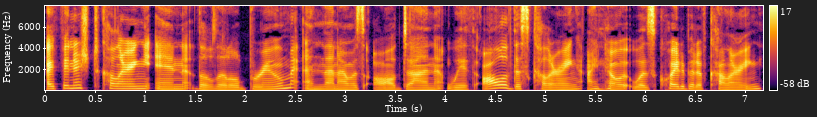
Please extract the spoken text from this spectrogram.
I finished coloring in the little broom and then I was all done with all of this coloring. I know it was quite a bit of coloring.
